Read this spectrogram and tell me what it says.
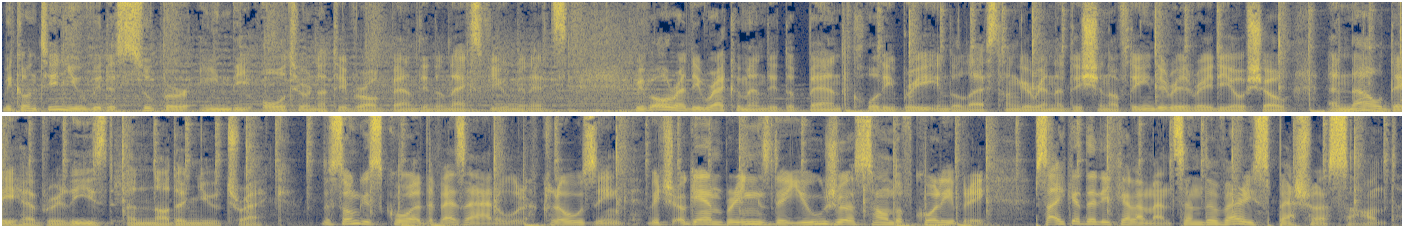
We continue with a super indie alternative rock band in the next few minutes. We've already recommended the band Kolibri in the last Hungarian edition of the Indie radio show, and now they have released another new track. The song is called Bezárul, Closing, which again brings the usual sound of Kolibri, psychedelic elements, and a very special sound.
